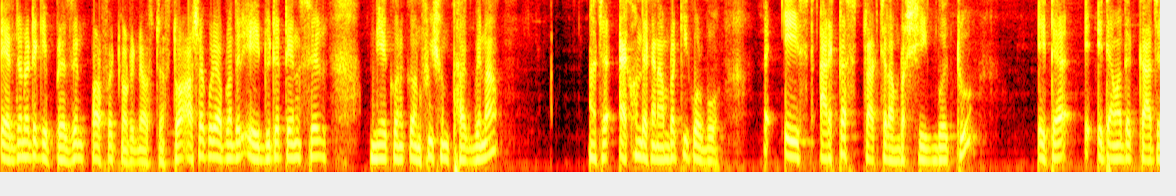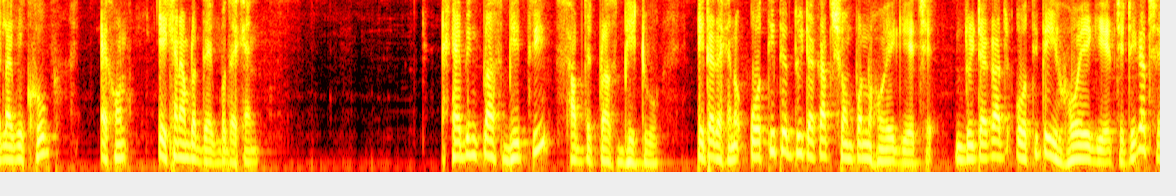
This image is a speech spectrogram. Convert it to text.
এর জন্য এটা কি প্রেজেন্ট পারফেক্ট কন্টিনিউয়াস টেন্স তো আশা করি আপনাদের এই দুইটা টেন্সের নিয়ে কোনো কনফিউশন থাকবে না। আচ্ছা এখন দেখেন আমরা কি করব? এই আরেকটা স্ট্রাকচার আমরা শিখব একটু। এটা এটা আমাদের কাজে লাগবে খুব। এখন এখানে আমরা দেখব, দেখেন। Having plus V three subject plus V two এটা দেখেন, অতীতে দুইটা কাজ সম্পন্ন হয়ে গিয়েছে। দুইটা কাজ অতীতেই হয়ে গিয়েছে, ঠিক আছে?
